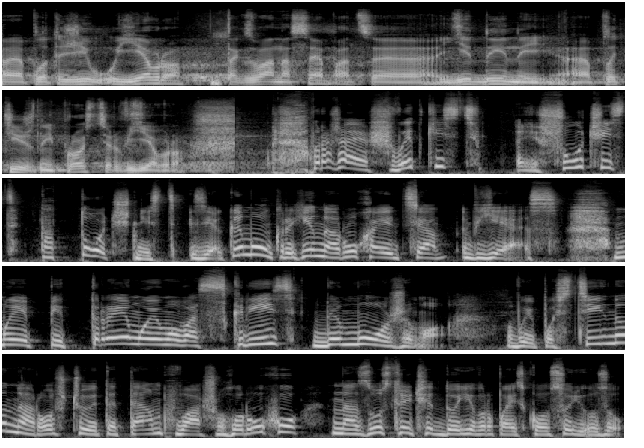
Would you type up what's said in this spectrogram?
е, платежів у євро, так звана СЕПА. Це єдиний е, платіжний простір в євро. Вражає швидкість, рішучість та точність, з якими Україна рухається в ЄС. Ми підтримуємо вас скрізь, де можемо. Ви постійно нарощуєте темп вашого руху на зустрічі до Європейського союзу.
